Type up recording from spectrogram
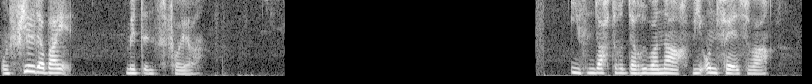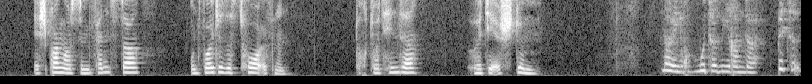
und fiel dabei mit ins Feuer. Ethan dachte darüber nach, wie unfair es war. Er sprang aus dem Fenster und wollte das Tor öffnen. Doch dort hinter hörte er Stimmen. Nein, Mutter Miranda, bitte,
